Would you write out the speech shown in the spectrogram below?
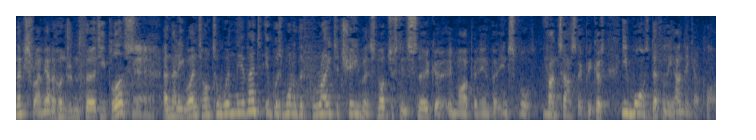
Next frame, he had 130 plus, Yeah, yeah. and then he went on to win the event. It was one of the great achievements, not just in snooker, in my opinion, but in sport. Mm. Fantastic, because he was definitely handicapped, Clive.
